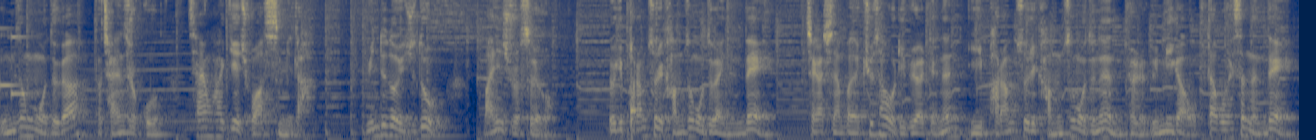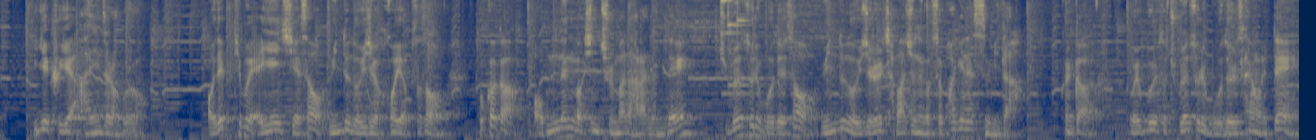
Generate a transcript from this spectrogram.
음성 모드가 더 자연스럽고 사용하기에 좋았습니다. 윈드 노이즈도 많이 줄었어요. 여기 바람소리 감소 모드가 있는데 제가 지난번에 Q45 리뷰할 때는 이 바람소리 감소 모드는 별 의미가 없다고 했었는데 이게 그게 아니더라고요. 어댑티브 ANC에서 윈드 노이즈가 거의 없어서 효과가 없는 것인 줄만 알았는데 주변 소리 모드에서 윈드 노이즈를 잡아주는 것을 확인했습니다. 그러니까 외부에서 주변 소리 모드를 사용할 때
